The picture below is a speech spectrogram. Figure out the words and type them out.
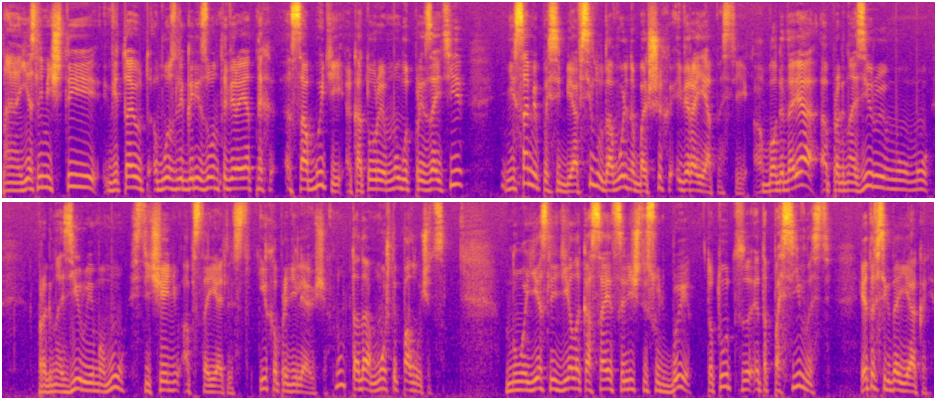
Э, если мечты витают возле горизонта вероятных событий, которые могут произойти не сами по себе, а в силу довольно больших вероятностей, а благодаря прогнозируемому, прогнозируемому стечению обстоятельств, их определяющих, ну тогда может и получится. Но если дело касается личной судьбы, то тут эта пассивность – это всегда якорь.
